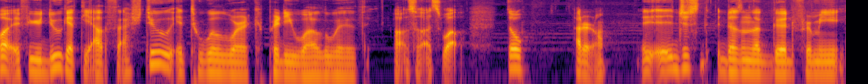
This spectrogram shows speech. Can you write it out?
But if you do get the Alley Flash 2, it will work pretty well with Kazuha as well. So, I don't know. It, it just doesn't look good for me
